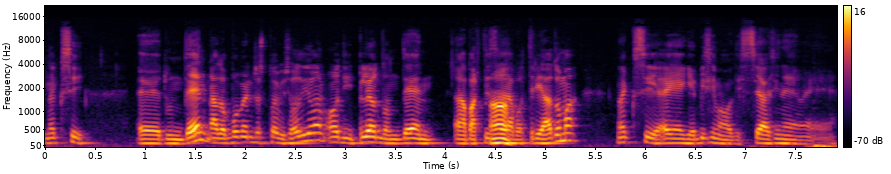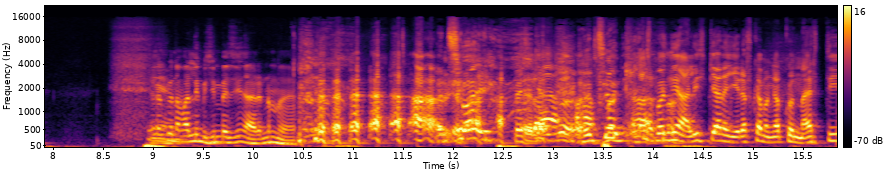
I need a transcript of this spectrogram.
εντάξει. Ε, του Ντεν, να το πούμε και στο επεισόδιο, ότι πλέον τον Ντεν απαρτίζεται Α. από τρία άτομα. Εντάξει, ε, και επίσημα ο Οδυσσέας είναι... ε, Ε, Πρέπει να βάλει μισή μπενζίνα ρε, ναι με. Έτσι πάει. Ας πω- Ας πω την αλήθεια, να γυρεύκαμε κάποιον να έρθει,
